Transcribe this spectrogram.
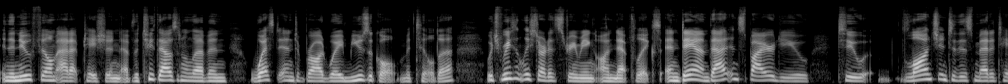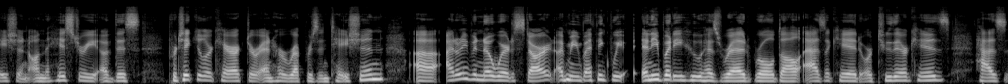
in the new film adaptation of the 2011 West End to Broadway musical Matilda, which recently started streaming on Netflix. And Dan, that inspired you to launch into this meditation on the history of this particular character and her representation. Uh, I don't even know where to start. I mean, I think we anybody who has read Roald Dahl as a kid or to their kids has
